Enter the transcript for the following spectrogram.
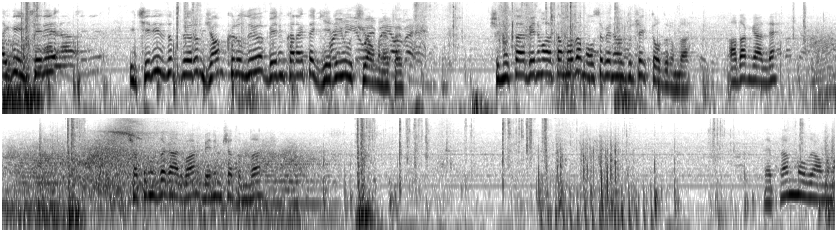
Aga içeri içeri zıplıyorum cam kırılıyor benim karakter geriye uçuyor amına koyayım. Şimdi mesela benim arkamda adam olsa beni öldürecekti o durumda. Adam geldi. Çatımızda galiba benim çatımda. Deprem mi oluyor amına?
